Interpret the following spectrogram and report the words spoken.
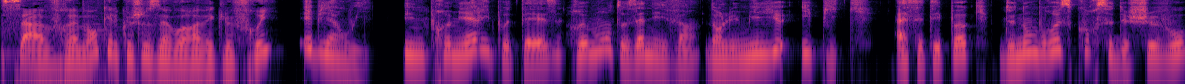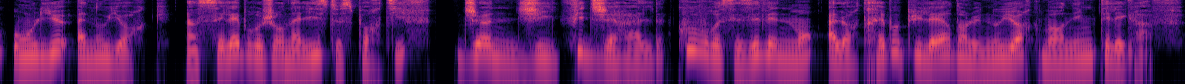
Ça a vraiment quelque chose à voir avec le fruit? Eh bien oui. Une première hypothèse remonte aux années 20 dans le milieu hippique. À cette époque, de nombreuses courses de chevaux ont lieu à New York. Un célèbre journaliste sportif, John G. Fitzgerald, couvre ces événements alors très populaires dans le New York Morning Telegraph.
